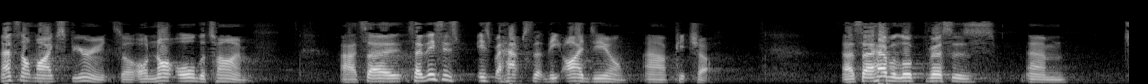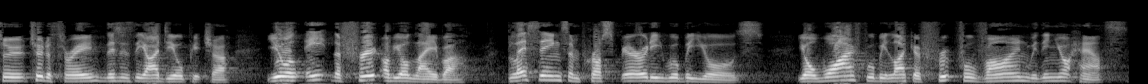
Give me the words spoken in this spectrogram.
that's not my experience, or, or not all the time. So, so this is is perhaps the, the ideal picture. so have a look, verses um, two two to three. This is the ideal picture. You will eat the fruit of your labour Blessings and prosperity will be yours. Your wife will be like a fruitful vine within your house.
